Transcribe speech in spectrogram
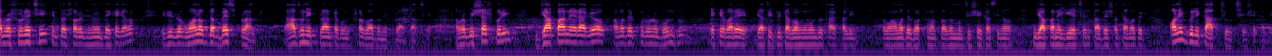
আমরা শুনেছি, কিন্তু সরজমিনে দেখে গেলাম। It is one of the best plant আধুনিক প্লান্ট এবং সর্বাধুনিক প্লান্ট আছে। আমরা বিশ্বাস করি, জাপান এর আগেও আমাদের পুরনো বন্ধু, একেবারে জাতির পিতা বঙ্গবন্ধু থাকাকালীন এবং আমাদের বর্তমান প্রধানমন্ত্রী শেখ হাসিনাও জাপানে গিয়েছেন, তাদের সাথে আমাদের অনেকগুলি কাজ চলছে সেখানে।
